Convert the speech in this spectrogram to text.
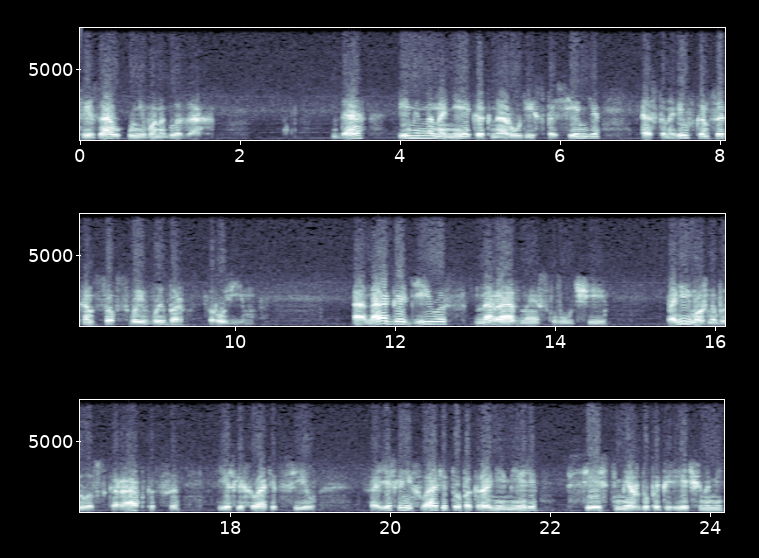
связал у него на глазах. Да, именно на ней, как на орудии спасения, остановил в конце концов свой выбор Рувим. Она годилась на разные случаи. По ней можно было вскарабкаться, если хватит сил, а если не хватит, то, по крайней мере, сесть между поперечинами,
